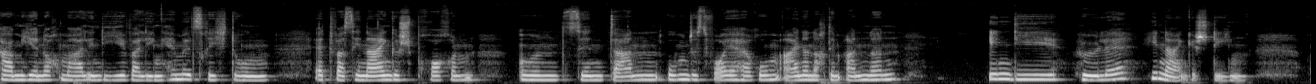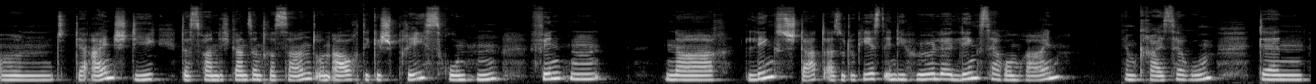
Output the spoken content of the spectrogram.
haben hier nochmal in die jeweiligen Himmelsrichtungen etwas hineingesprochen und sind dann um das Feuer herum einer nach dem anderen in die Höhle hineingestiegen. Und der Einstieg, das fand ich ganz interessant und auch die Gesprächsrunden finden nach links statt. Also du gehst in die Höhle links herum rein, im Kreis herum, denn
